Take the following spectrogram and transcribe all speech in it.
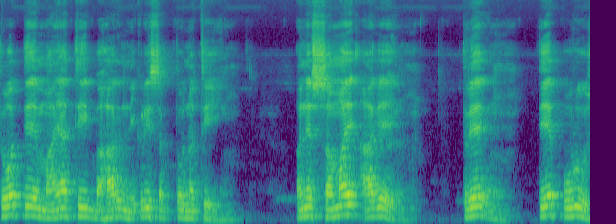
તો તે માયાથી બહાર નીકળી શકતો નથી. અને સમય આવે તે તે પુરુષ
